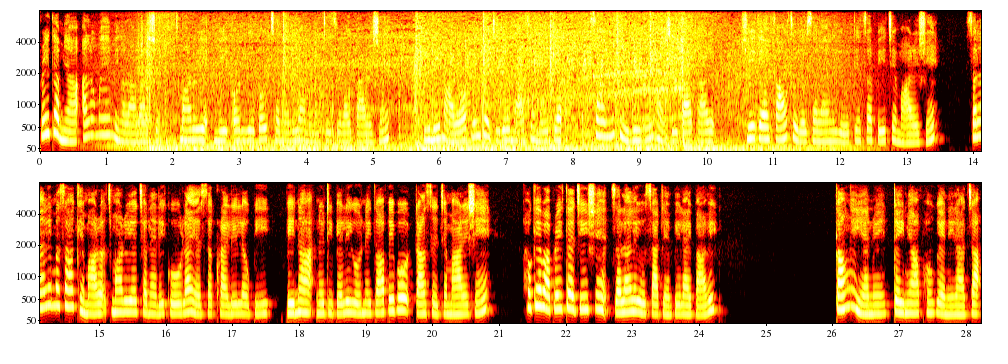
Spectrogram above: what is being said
ပရိသတ်များအားလုံးပဲမင်္ဂလာပါရှင်ကျမတို့ရဲ့ May Audio Book Channel လေးကနေကြိုဆိုလိုက်ပါရရှင်ဒီနေ့မှာတော့ပရိသတ်ကြီးတို့နားဆင်ဖို့အတွက်စာရေးသူလင်းဦးဟန်ရှိသားထားတဲ့ရေကန်ဆောင်ဆိုတဲ့ဇာတ်လမ်းလေးကိုတင်ဆက်ပေးချင်ပါတယ်ရှင်ဇာတ်လမ်းလေးမစခင်မှာတော့ကျမတို့ရဲ့ channel လေးကို like ရ subscribe လေးလုပ်ပြီးဘေးနာ notification လေးကိုနှိပ်သွားပေးဖို့တောင်းဆိုချင်ပါတယ်ရှင်ဟုတ်ကဲ့ပါပရိသတ်ကြီးရှင်ဇာတ်လမ်းလေးကိုစတင်ပေးလိုက်ပါပြီ ကောင်းငင်ရံတွင်တိမ်များဖုံးကွယ်နေတာကြောင့်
